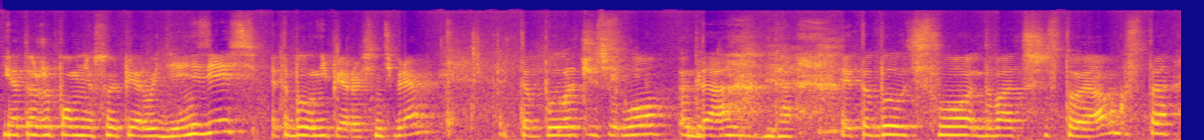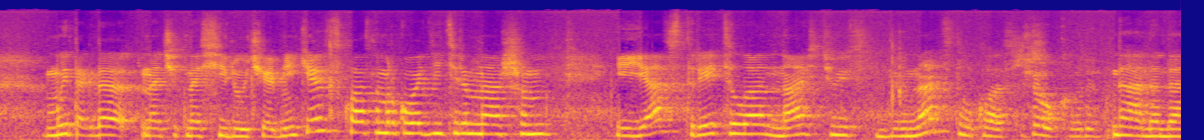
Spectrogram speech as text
Я тоже помню свой первый день здесь. Это было не 1 сентября. Это было 24. число... Да, да. Это было число 26 августа. Мы тогда, значит, носили учебники с классным руководителем нашим. И я встретила Настю из 12 класса. Щелкова, да. Да, да, да.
